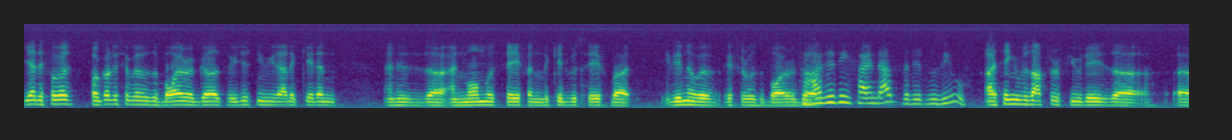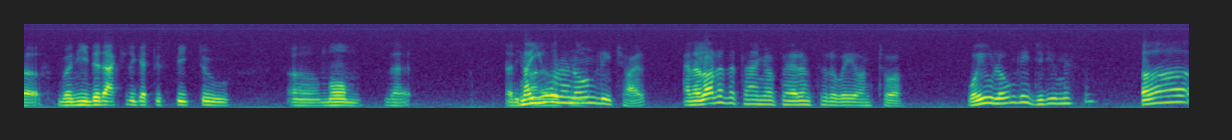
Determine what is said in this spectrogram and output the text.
Yeah, they forgot forgot to say whether it was a boy or a girl, so he just knew he'd had a kid and and his uh, and mom was safe and the kid was safe, but he didn't know if, if it was a boy or a girl. So how did he find out that it was you? I think it was after a few days uh, uh, when he did actually get to speak to uh, mom that. that he Now, you were an me. only child, and a lot of the time your parents were away on tour. Were you lonely? Did you miss them? Uh,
